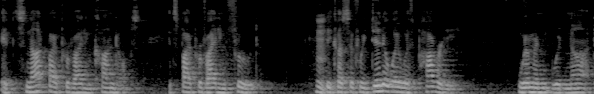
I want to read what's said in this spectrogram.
it's not by providing condoms, it's by providing food. Hmm. Because if we did away with poverty, women would not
